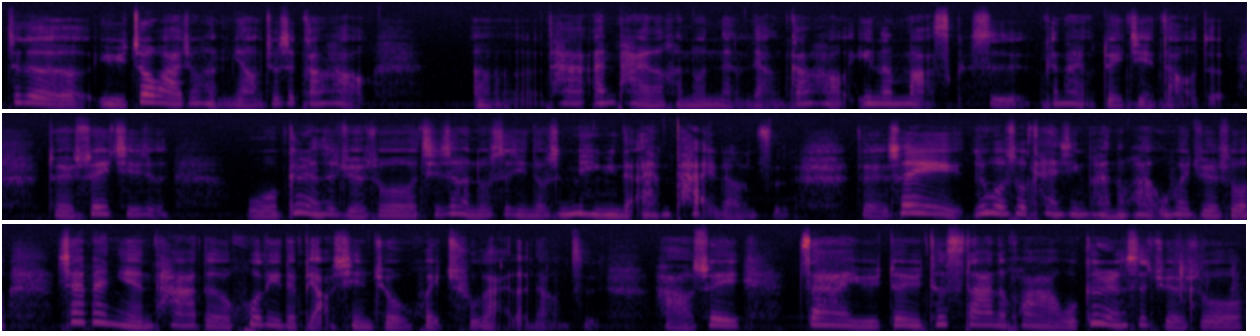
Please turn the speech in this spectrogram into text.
这个宇宙啊就很妙，就是刚好呃他安排了很多能量，刚好 Elon Musk 是跟他有对接到的，对，所以其实。我个人是觉得说，其实很多事情都是命运的安排那样子，对。所以如果说看星盘的话，我会觉得说，下半年它的获利的表现就会出来了那样子。好，所以在于对于特斯拉的话，我个人是觉得说，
